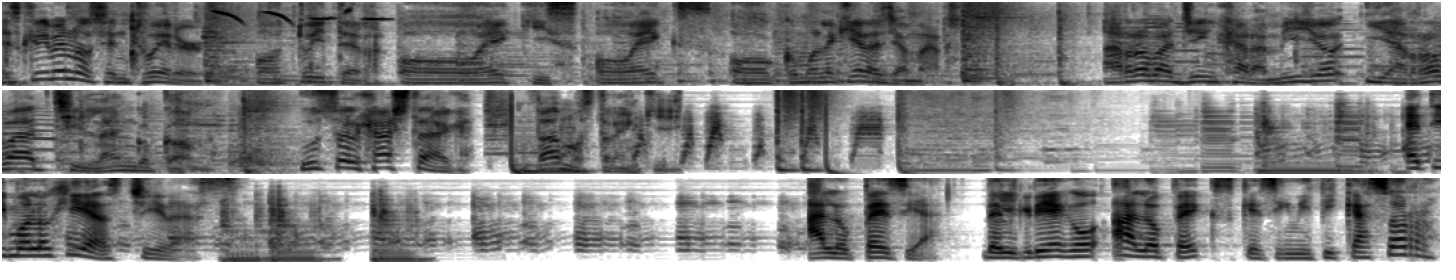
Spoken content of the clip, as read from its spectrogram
Escríbenos en Twitter o Twitter o X o X o como le quieras llamar. Arroba Jim Jaramillo y arroba chilango.com. Uso el hashtag Vamos Tranqui. Etimologías chidas. Alopecia, del griego alopex, que significa zorro.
